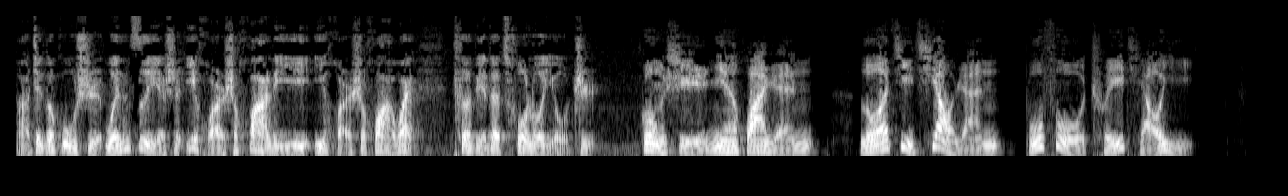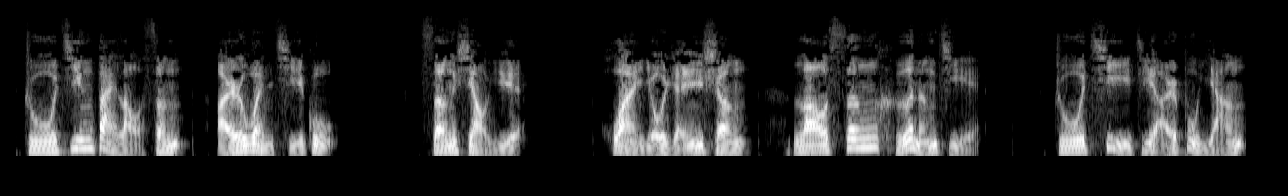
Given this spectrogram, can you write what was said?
啊。这个故事文字也是一会儿是画里，一会儿是画外，特别的错落有致。共是拈花人，逻辑悄然，不复垂髫矣。主经拜老僧，而问其故。僧笑曰：“幻由人生。”老僧何能解？诸气节而不扬，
